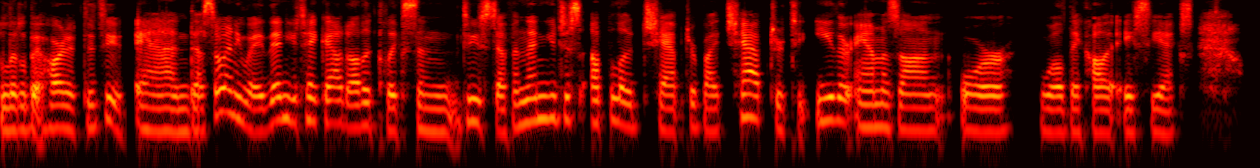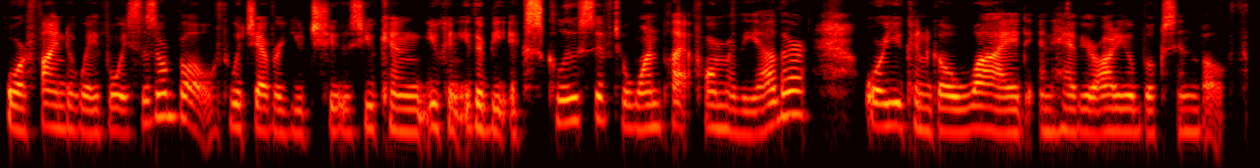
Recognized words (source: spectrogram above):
a little bit harder to do. And uh, so, anyway, then you take out all the clicks and do stuff, and then you just upload chapter by chapter to either Amazon or well they call it ACX or find Findaway Voices or both whichever you choose. You can you can either be exclusive to one platform or the other or you can go wide and have your audiobooks in both.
